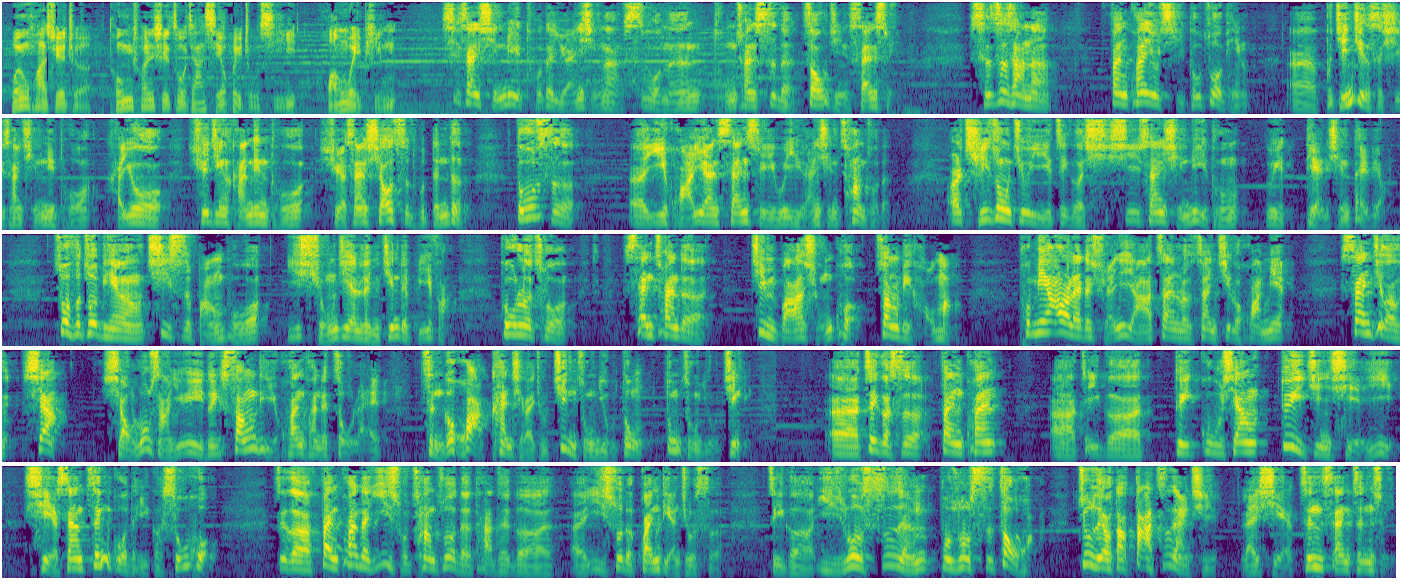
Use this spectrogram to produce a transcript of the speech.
文化学者、铜川市作家协会主席黄卫平：《西山行旅图》的原型啊，是我们铜川市的昭景山水。实质上呢，范宽有许多作品。呃，不仅仅是《西山行旅图》，还有《雪景寒林图》《雪山消磁图》等等，都是呃以华园山水为原型创作的。而其中就以这个《西西山行旅图》为典型代表。这幅作品气势磅礴，以雄健冷静的笔法，勾勒出山川的劲拔雄阔、壮丽豪莽。扑面而来的悬崖占了占据了画面，山脚下。小路上有一堆商旅缓缓地走来，整个画看起来就静中有动，动中有静。呃，这个是范宽啊，这个对故乡对景写意、写山真国的一个收获。这个范宽的艺术创作的他这个呃艺术的观点就是，这个以入诗人不入诗造化，就是要到大自然去来写真山真水，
